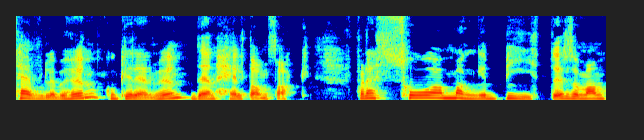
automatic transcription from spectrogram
tevle med hund, konkurrere med hund, det er en helt annen sak. For det er så mange biter som man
